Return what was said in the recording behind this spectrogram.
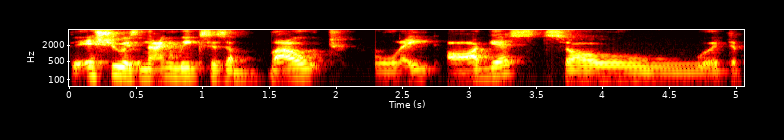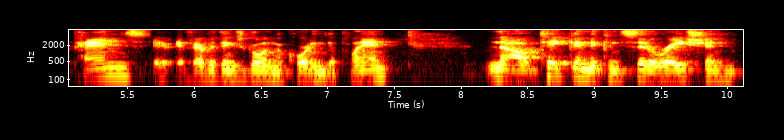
The issue is nine weeks is about." late August. So it depends if, if everything's going according to plan. Now, take into consideration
